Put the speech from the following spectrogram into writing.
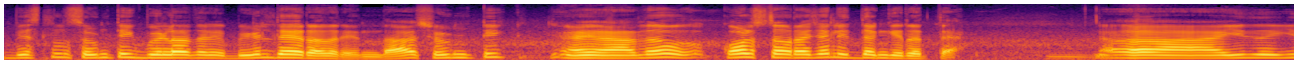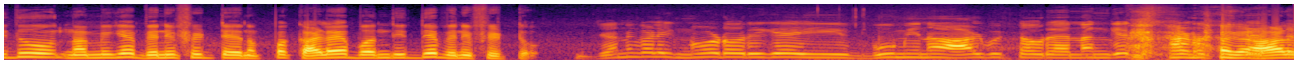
ಬಿಸಿಲು ಶುಂಠಿಗೆ ಬೀಳೋದ್ರ ಬೀಳದೇ ಇರೋದ್ರಿಂದ ಶುಂಠಿ ಅದು ಕೋಲ್ಡ್ ಸ್ಟೋರೇಜಲ್ಲಿ ಇದ್ದಂಗೆ ಇರುತ್ತೆ. ಇದು ಇದು ನಮಗೆ ಬೆನಿಫಿಟ್ ಏನಪ್ಪ? ಕಳೆ ಬಂದಿದ್ದೇ ಬೆನಿಫಿಟ್ಟು ಜನಗಳಿಗೆ ನೋಡೋರಿಗೆ ಈ ಭೂಮಿನ ಆಳ್ಬಿಟ್ಟವ್ರೆ ಅನ್ನಂಗೆ ಕಾಣುತ್ತೆ. ಆಳ್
